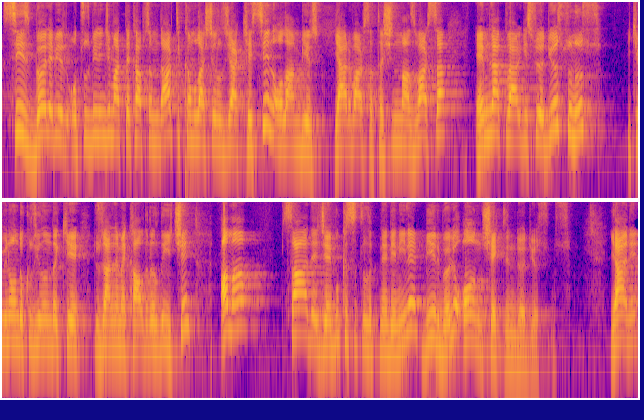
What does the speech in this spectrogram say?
siz böyle bir 31. madde kapsamında artık kamulaştırılacağı kesin olan bir yer varsa, taşınmaz varsa emlak vergisi ödüyorsunuz. 2019 yılındaki düzenleme kaldırıldığı için ama sadece bu kısıtlılık nedeniyle 1 bölü 10 şeklinde ödüyorsunuz. Yani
